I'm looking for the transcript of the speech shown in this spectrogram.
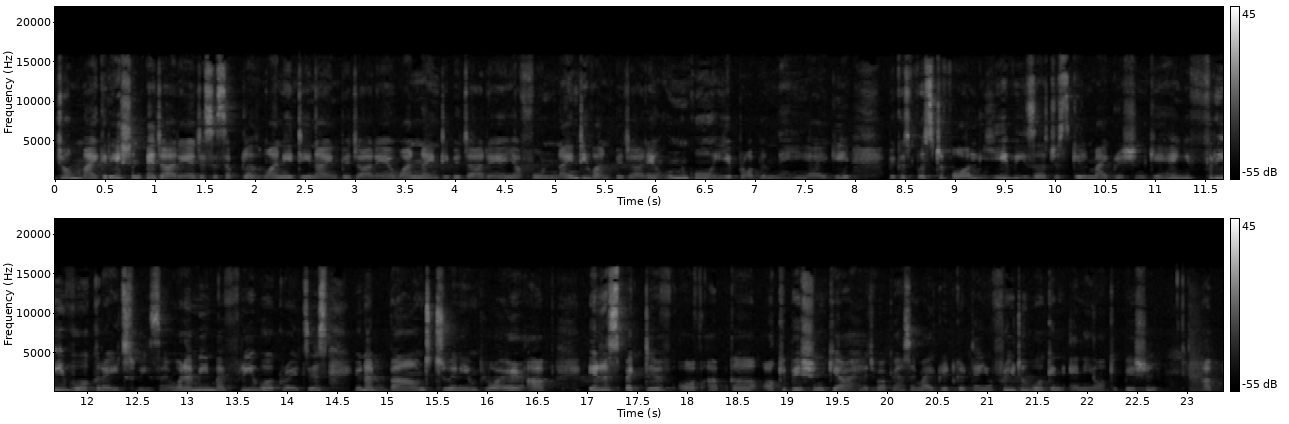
जो माइग्रेशन पे जा रहे हैं, जैसे सब क्लास 189 पे जा रहे हैं 190 पे जा रहे हैं या 491 पे जा रहे हैं, उनको ये प्रॉब्लम नहीं आएगी बिकॉज़ फ़र्स्ट ऑफ़ ऑल ये वीज़ा जो स्किल माइग्रेशन के हैं, ये फ्री वर्क राइट्स वीज़ा हैं. One I mean by free work rights is you not bound to any employer आप इरिस्पेक्टिव ऑफ़ आपका ऑक्यूपेशन क्या है, जब आप यहाँ से माइग्रेट करते हैं you free to work in any occupation आप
